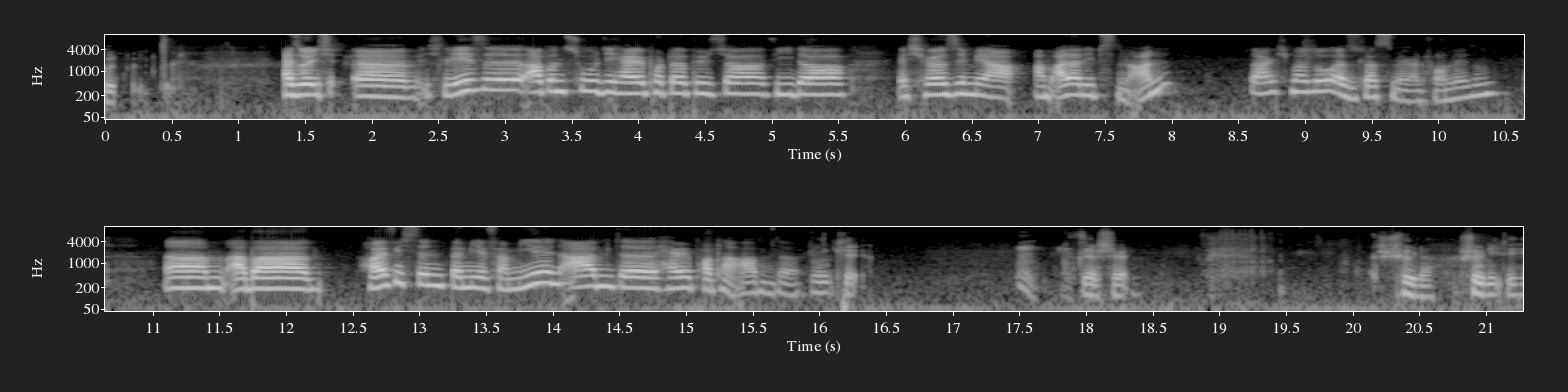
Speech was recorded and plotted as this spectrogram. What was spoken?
gut, gut. Also ich, äh, ich lese ab und zu die Harry Potter Bücher wieder. Ich höre sie mir am allerliebsten an, sage ich mal so. Also ich lasse sie mir gerne vorlesen. Ähm, aber häufig sind bei mir Familienabende Harry Potter Abende. Okay. Sehr schön. Schöne, schöne Idee.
